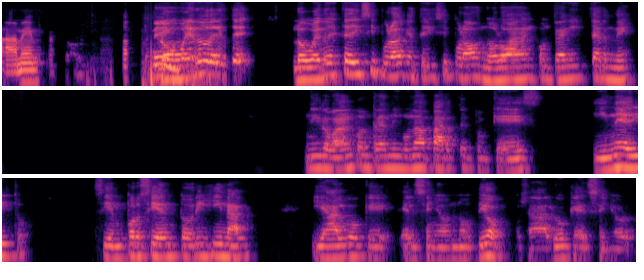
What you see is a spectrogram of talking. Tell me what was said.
Amén. Lo bueno de este, lo bueno de este discipulado, que este discipulado no lo van a encontrar en internet, ni lo van a encontrar en ninguna parte porque es inédito, 100% original y algo que el Señor nos dio, o sea, algo que el Señor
